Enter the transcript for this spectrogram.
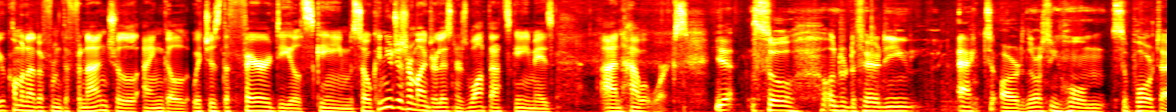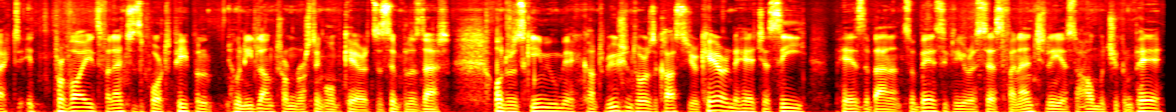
you're coming at it from the financial angle, which is the Fair Deal scheme. So, can you just remind our listeners what that scheme is and how it works? Yeah, so under the Fair Deal Act or the Nursing Home Support Act, it provides financial support to people who need long term nursing home care. It's as simple as that. Under the scheme, you make a contribution towards the cost of your care, and the HSE pays the balance. So basically, you're assessed financially as to how much you can pay,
